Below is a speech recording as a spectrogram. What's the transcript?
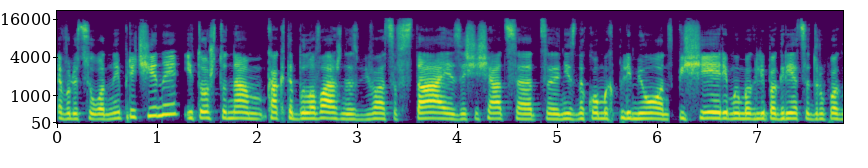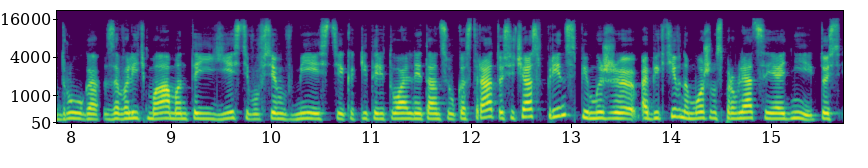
эволюционные причины и то, что нам как-то было важно сбиваться в стае, защищаться от незнакомых племен, в пещере мы могли погреться друг от друга, завалить мамонта и есть его всем вместе, какие-то ритуальные танцы у костра, то сейчас в принципе мы же объективно можем справляться и одни. То есть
